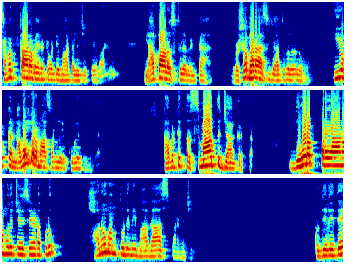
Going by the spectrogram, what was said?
చమత్కారమైనటువంటి మాటలు చెప్పేవాళ్ళు వ్యాపారస్తుల వెంట వృషభ రాశి జాతకులలో ఈ యొక్క నవంబర్ మాసంలో ఎక్కువగా తిరుగుతాయి. కాబట్టి తస్మాత్ జాగ్రత్త. దూర ప్రయాణములు చేసేటప్పుడు హనుమంతుడిని బాగా స్మరణ చేయండి. కుదిరితే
